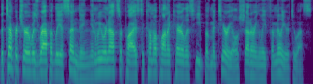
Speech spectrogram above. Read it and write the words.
The temperature was rapidly ascending, and we were not surprised to come upon a careless heap of material shudderingly familiar to us.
